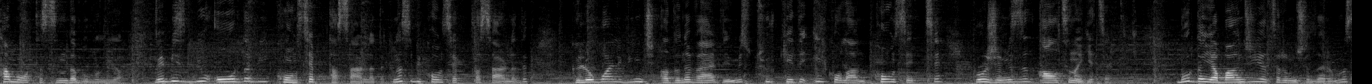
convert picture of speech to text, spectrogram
tam ortasında bulunuyor. Ve biz bir orada bir konsept tasarladık. Nasıl bir konsept tasarladık? Global Winch adını verdiğimiz Türkiye'de ilk olan konsepti projemizin altına getirdik. Burada yabancı yatırımcılarımız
